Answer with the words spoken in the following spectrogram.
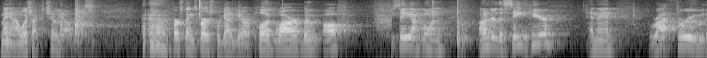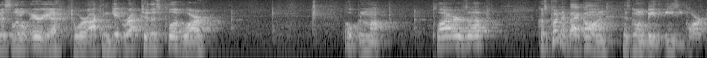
man, I wish I could show y'all this. first things first, we got to get our plug wire boot off. You see, I'm going under the seat here and then right through this little area to where I can get right to this plug wire. Open my pliers up because putting it back on is going to be the easy part.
